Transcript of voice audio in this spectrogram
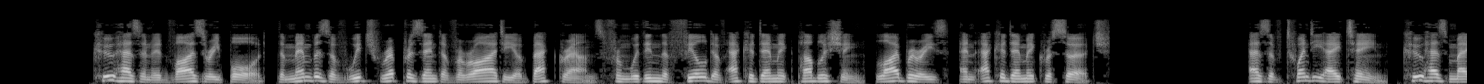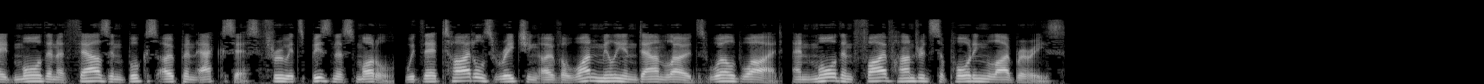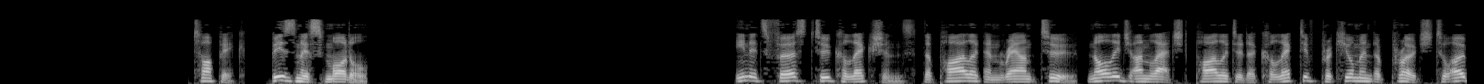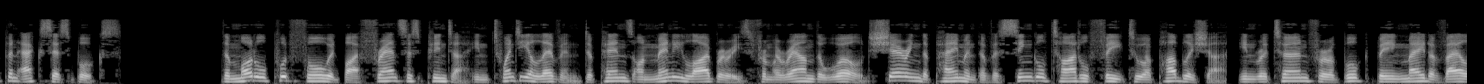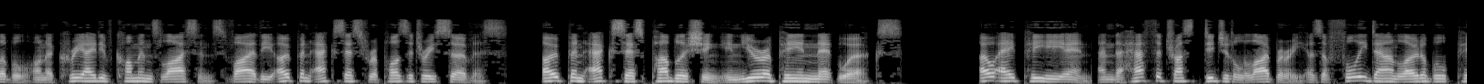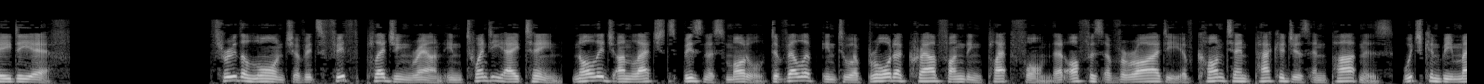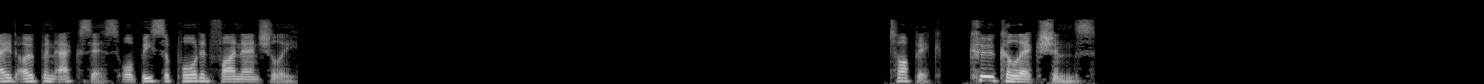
KU has an advisory board, the members of which represent a variety of backgrounds from within the field of academic publishing, libraries, and academic research. As of 2018, KU has made more than a thousand books open access through its business model, with their titles reaching over 1 million downloads worldwide, and more than 500 supporting libraries. business model In its first two collections the pilot and round 2, Knowledge Unlatched piloted a collective procurement approach to open access books. The model put forward by Frances Pinter in 2011 depends on many libraries from around the world sharing the payment of a single title fee to a publisher, in return for a book being made available on a Creative Commons license via the Open Access Repository Service. Open Access Publishing in European Networks OAPEN and the Hathitrust Digital Library as a fully downloadable PDF. Through the launch of its fifth pledging round in 2018, Knowledge Unlatched's business model developed into a broader crowdfunding platform that offers a variety of content packages and partners, which can be made open access or be supported financially. KU collections.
